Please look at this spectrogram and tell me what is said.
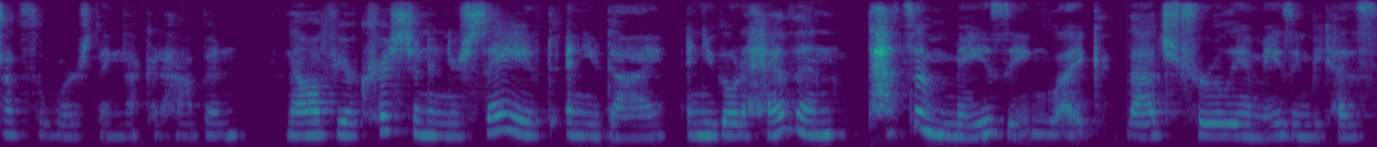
That's the worst thing that could happen. Now, if you're a Christian and you're saved and you die and you go to heaven, that's amazing. Like, that's truly amazing because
